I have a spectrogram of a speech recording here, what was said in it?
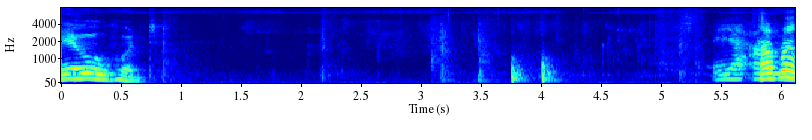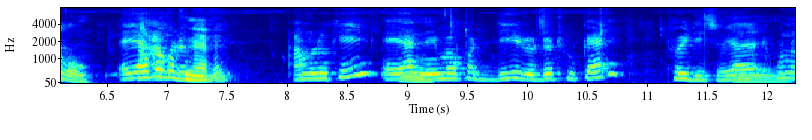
এয়াও ঔষধ। এয়া কওঁ। কওঁ আমলখি। ধুনীয়াকৈ। আমলখি এয়া নিমখত দি ৰ'দত শুকাই থৈ দিছোঁ। ইয়াৰ কোনো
